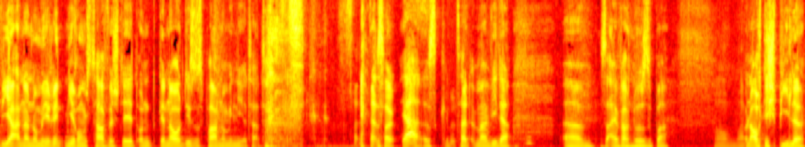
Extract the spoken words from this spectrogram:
wie er an der Nominierungstafel steht und genau dieses Paar nominiert hat. also, ja, es gibt halt immer wieder. Ähm, ist einfach nur super. Oh. Und auch die Spiele,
